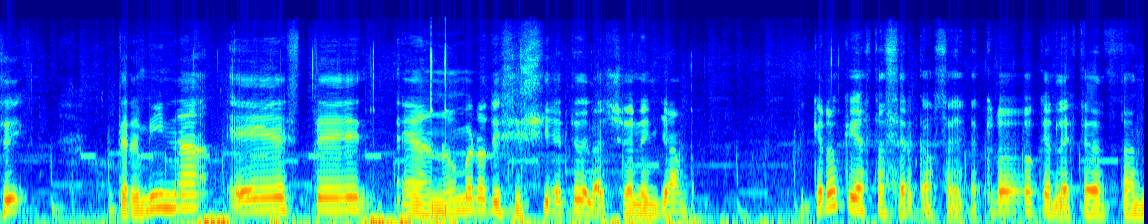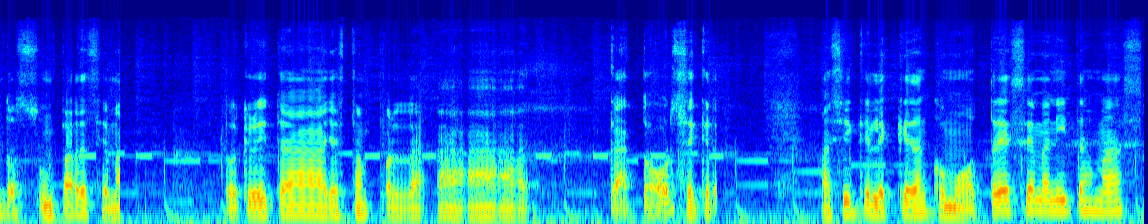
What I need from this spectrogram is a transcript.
Sí, termina este en el número 17 de la Shonen Jump. Y creo que ya está cerca, o sea, creo que le quedan dos, un par de semanas. Porque ahorita ya están por la 14, creo. Así que le quedan como tres semanitas más.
